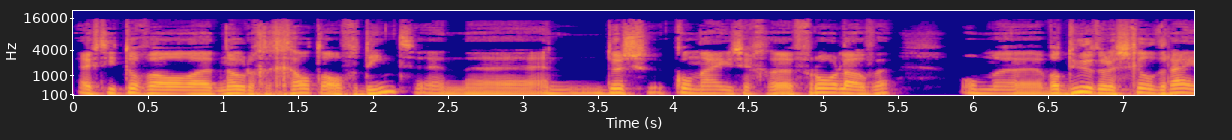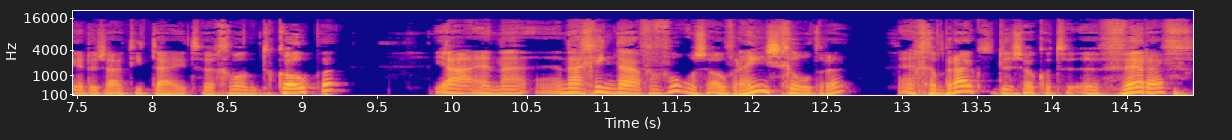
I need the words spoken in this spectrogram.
heeft hij toch wel het nodige geld al verdiend. En, en dus kon hij zich veroorloven om wat duurdere schilderijen, dus uit die tijd, gewoon te kopen. Ja, en, en hij ging daar vervolgens overheen schilderen. En gebruikte dus ook het verf,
